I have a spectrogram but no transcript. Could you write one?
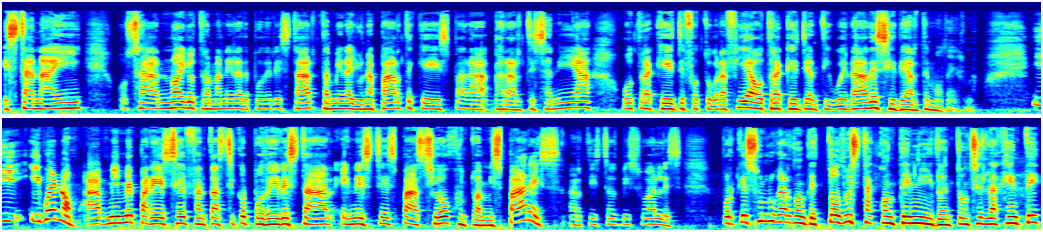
están ahí. O sea, no hay otra manera de poder estar. También hay una parte que es para, para artesanía, otra que es de fotografía, otra que es de antigüedades y de arte moderno. Y, bueno, a mí me parece fantástico poder estar en este espacio junto a mis pares, artistas visuales, porque es un lugar donde todo está contenido. Entonces la gente,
